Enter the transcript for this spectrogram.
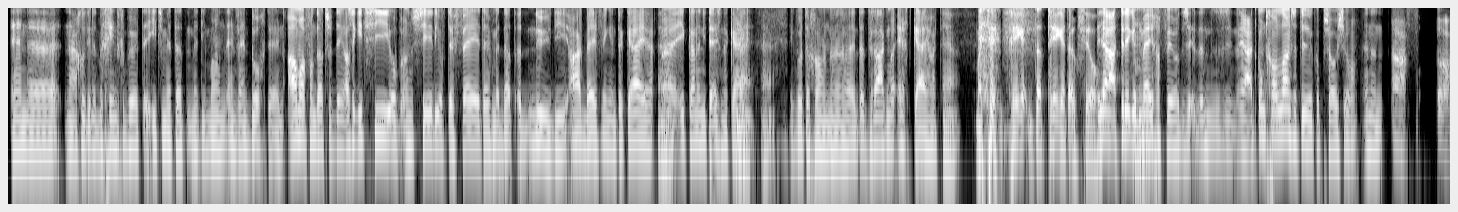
En eh, nou goed, in het begin gebeurt er iets met, dat, met die man en zijn dochter. En allemaal van dat soort dingen. Als ik iets zie op een serie of tv, het heeft met dat nu, die aardbeving in Turkije. Ja. eh, ik kan er niet eens naar kijken. Nee, Ik word er gewoon, eh, dat raakt me echt keihard. ja. Maar tri- trigger, dat triggert ook veel. Ja, het triggert Mm. mega veel. Dus, eh, dus, ja, het komt gewoon langs natuurlijk op social. En dan, ah, oh,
